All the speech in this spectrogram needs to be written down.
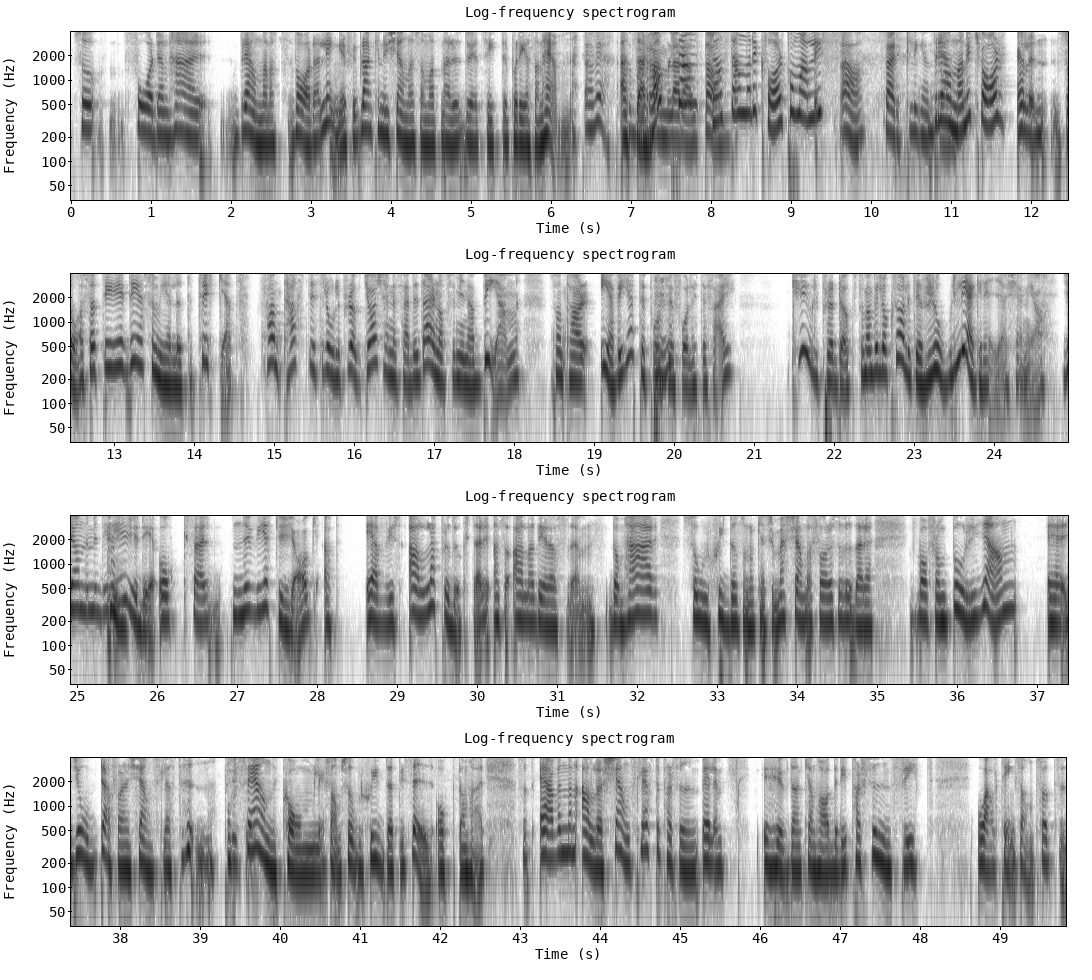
så får den här brännan att vara längre. För ibland kan det ju kännas som att när du, du vet, sitter på resan hem. Jag vet. Att så så bara ramlar hoppsan, allt av. den stannade kvar på Mallis. Ja, verkligen så. Brännan är kvar, eller så. Så att det är det som är lite trycket. Fantastiskt rolig produkt. Jag känner så här, det där är något för mina ben som tar evigheter på Mm. sig att få lite färg. Kul produkt, för man vill också ha lite roliga grejer känner jag. Ja, nej, men det är ju det. Och så här, nu vet ju jag att Evis alla produkter, alltså alla deras, em, de här solskydden som de kanske är mest kända för och så vidare, var från början eh, gjorda för den känsligaste hyn. Och sen kom liksom solskyddet i sig och de här. Så att även den allra känsligaste parfym, eller eh, huden kan ha det, det är parfymfritt och allting sånt. Så att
